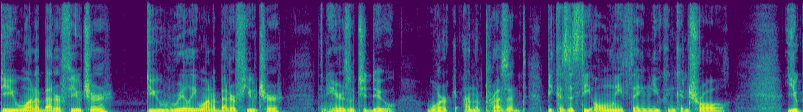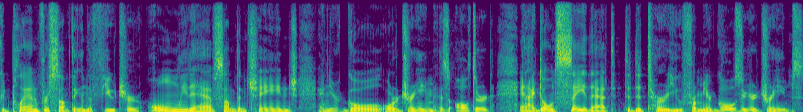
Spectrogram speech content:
Do you want a better future? Do you really want a better future? Then here's what you do work on the present because it's the only thing you can control. You could plan for something in the future only to have something change and your goal or dream is altered. And I don't say that to deter you from your goals or your dreams.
